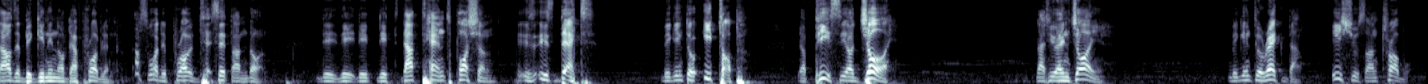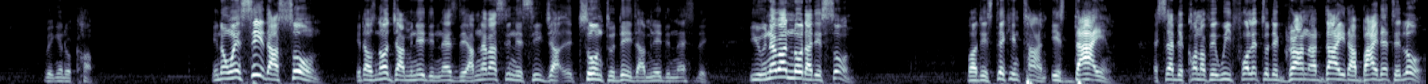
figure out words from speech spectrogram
That was the beginning of their problem. That's what the problem Satan done. the, the, the, that tenth portion is, is debt. Begin to eat up your peace, your joy that you're enjoying. Begin to wreck down. Issues and trouble begin to come. You know, when seed are sown, it does not germinate the next day. I've never seen a seed sown today germinate the next day. You never know that it's sown. But it's taking time. It's dying. Except the corn of a wheat falleth to the ground and died, abideth alone.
